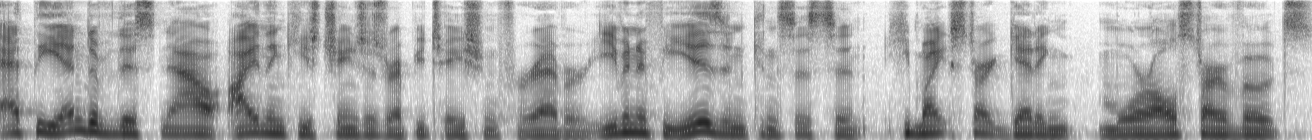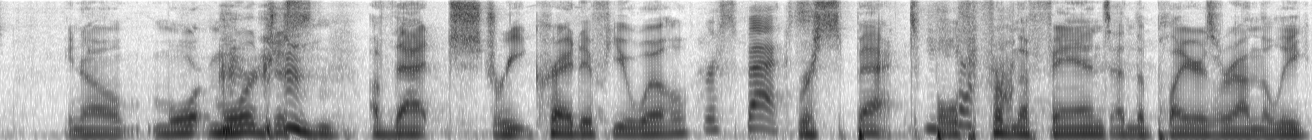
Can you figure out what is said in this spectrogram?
at the end of this now, I think he's changed his reputation forever. Even if he is inconsistent, he might start getting more all-star votes, you know, more more just of that street cred, if you will. Respect. Respect, both Yeah. from the fans and the players around the league.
